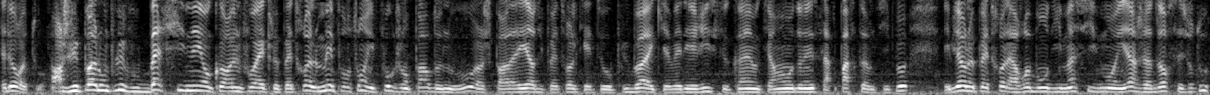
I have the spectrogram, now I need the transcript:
est de retour. Alors je vais pas non plus vous bassiner encore une fois avec le pétrole, mais pourtant il faut que j'en parle de nouveau. Je parlais hier du pétrole qui était au plus bas et qui avait des risques quand même qu'à un moment donné ça reparte un petit peu. Eh bien le pétrole a rebondi massivement hier. J'adore, c'est surtout,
